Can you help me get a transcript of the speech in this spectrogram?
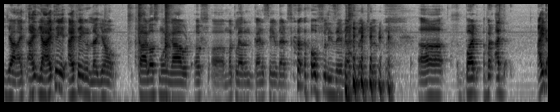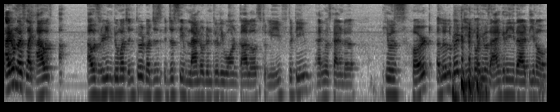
Yeah, I, I, yeah, I think, I think, like you know, Carlos moving out of uh, McLaren kind of saved that. hopefully, saved that friendship. uh, but, but I, I, I don't know if like I was, I was reading too much into it, but just it just seemed Lando didn't really want Carlos to leave the team, and he was kind of, he was hurt a little bit, even though he was angry that you know,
